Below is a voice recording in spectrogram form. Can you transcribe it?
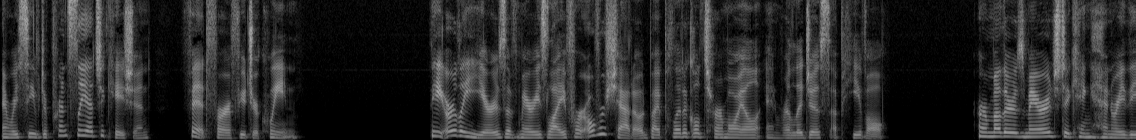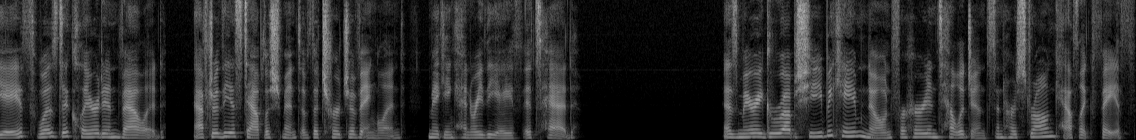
and received a princely education fit for a future queen. The early years of Mary's life were overshadowed by political turmoil and religious upheaval. Her mother's marriage to King Henry VIII was declared invalid after the establishment of the Church of England, making Henry VIII its head. As Mary grew up, she became known for her intelligence and her strong Catholic faith.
